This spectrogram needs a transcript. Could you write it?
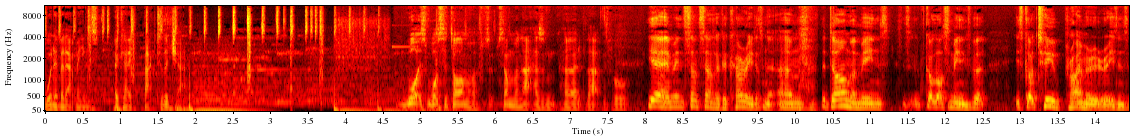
whatever that means. Okay, back to the chat what's what's the Dharma? Someone that hasn't heard of that before. Yeah, I mean, it sounds like a curry, doesn't it? Um, the Dharma means it's got lots of meanings, but it's got two primary reasons.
